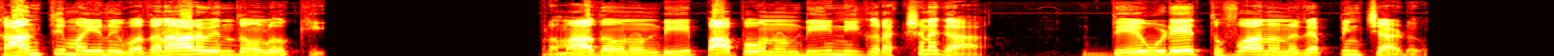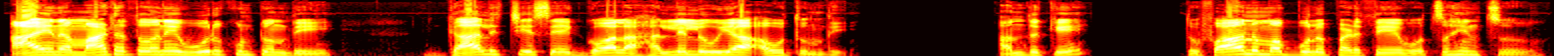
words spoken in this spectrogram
కాంతిమయుని వదనారవిందంలోకి. ప్రమాదం నుండి పాపం నుండి నీకు రక్షణగా దేవుడే తుఫానును రప్పించాడు. ఆయన మాటతోనే ఊరుకుంటుంది గాలి చేసే గోల హల్లెలూయా అవుతుంది. అందుకే తుఫాను మబ్బులు పడితే ఉత్సహించు.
